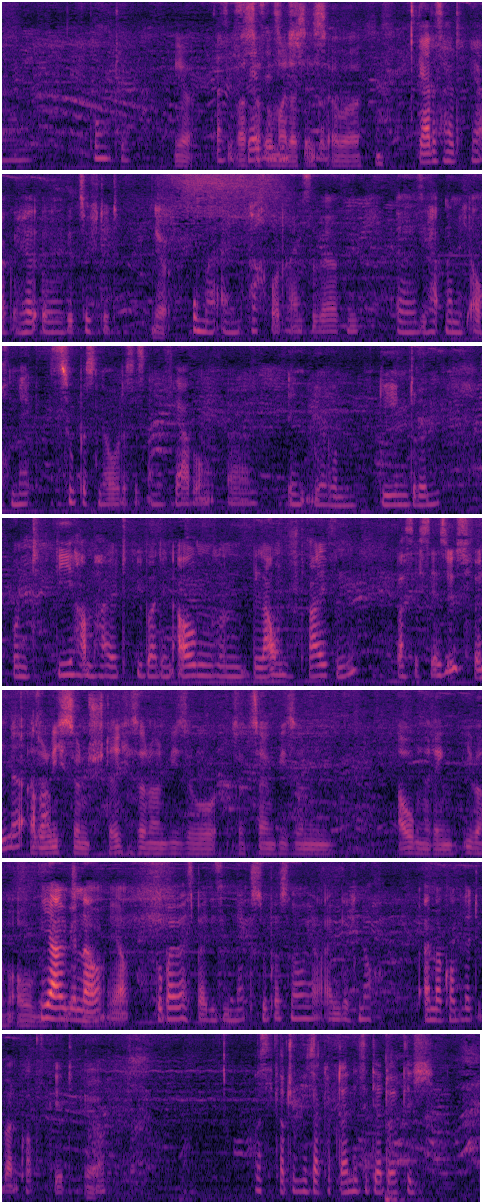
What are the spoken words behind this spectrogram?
Punkte. Ja, Was was sehr, auch sehr immer das finde. ist, aber Ja, das ist halt her, äh, gezüchtet. ja. Um mal ein Fachwort reinzuwerfen. Äh, sie hat nämlich auch MAC Super Snow, das ist eine Färbung äh, in ihrem Gen drin. Und die haben halt über den Augen so einen blauen Streifen, was ich sehr süß finde. Also nicht so ein Strich, sondern wie so, sozusagen wie so ein Augenring über dem Auge. Ja, genau, ja. Wobei es bei diesem Max Super Snow ja eigentlich noch einmal komplett über den Kopf geht. Ja. Was ich gerade schon gesagt habe, deine sieht ja deutlich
